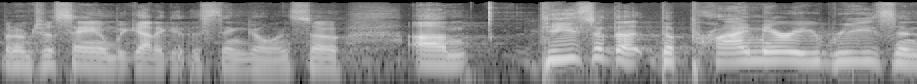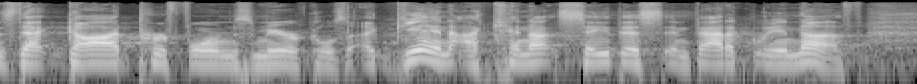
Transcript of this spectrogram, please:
but I'm just saying we got to get this thing going. So, um, these are the, the primary reasons that God performs miracles. Again, I cannot say this emphatically enough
